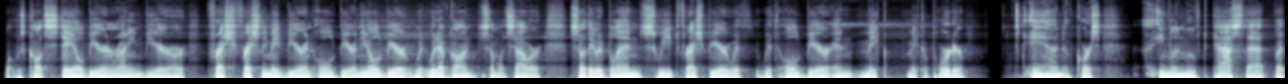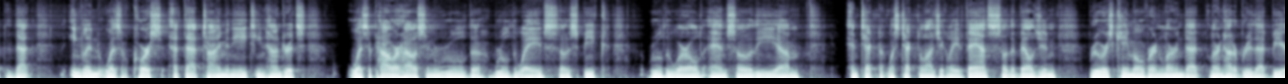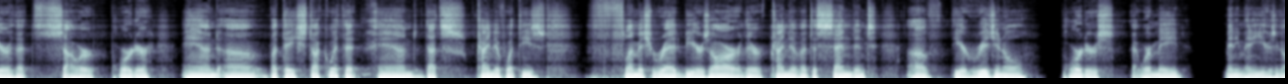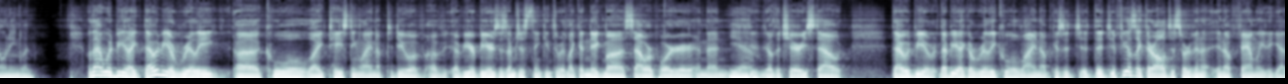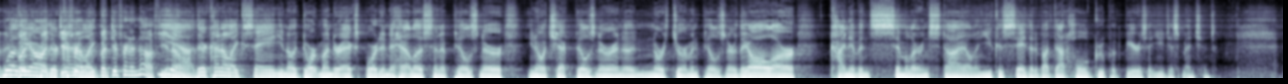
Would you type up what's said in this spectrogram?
what was called stale beer and running beer or fresh freshly made beer and old beer. And the old beer would, would have gone somewhat sour. So they would blend sweet fresh beer with with old beer and make make a porter. And of course england moved past that but that england was of course at that time in the 1800s was a powerhouse and ruled the ruled the waves so to speak ruled the world. And so the um, and techn- was technologically advanced so the belgian brewers came over and learned that learned how to brew that beer, that sour porter, and uh, but they stuck with it, and that's kind of what these Flemish red beers are. They're kind of a descendant of the original porters that were made many many years ago in England. Well, that would be like that would be a really uh, cool like tasting lineup to do of, of, of your beers. As I'm just thinking through it, like Enigma sour porter, and then yeah. you know the cherry stout that would be a that'd be like a really cool lineup because it, it, it feels like they're all just sort of in a in a family together. Well, but, they are. But they're different, like, but different enough. yeah, know? they're kind of like saying you know a Dortmunder export and a Helles and a Pilsner, you know a Czech Pilsner and a North German Pilsner. They all are kind of in similar in style, and you could say that about that whole group of beers that you just mentioned.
